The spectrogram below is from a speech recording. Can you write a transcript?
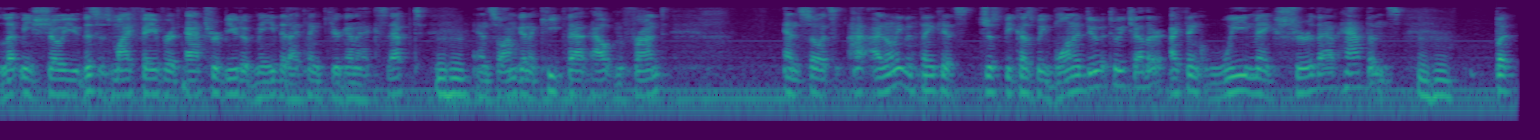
Let me show you. This is my favorite attribute of me that I think you're going to accept, Mhm. and so I'm going to keep that out in front. And so it's. I I don't even think it's just because we want to do it to each other. I think we make sure that happens hmm but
